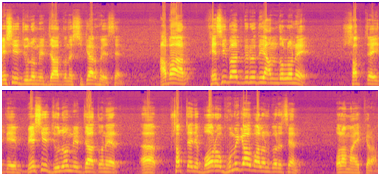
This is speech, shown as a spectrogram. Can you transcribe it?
বেশি জুলুম নির্যাতনের শিকার হয়েছেন। আবার ফেসিবাদ বিরোধী আন্দোলনে সবচাইতে বেশি জুলুম নির্যাতনের সবচাইতে বড় ভূমিকাও পালন করেছেন ওলামা একরাম।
